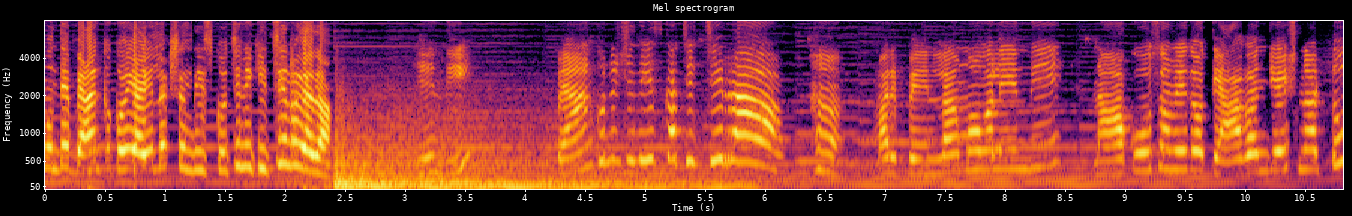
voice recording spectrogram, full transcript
ముందే బ్యాంకు పోయి ఐదు లక్షలు తీసుకొచ్చి నీకు ఇచ్చిండ్రు కదా? ఏంది? బ్యాంకు నుంచి తీసుకొచ్చి ఇచ్చిర్రా? మరి పెన్లా మొగలేంది? నా కోసం ఏదో త్యాగం చేసినట్టు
